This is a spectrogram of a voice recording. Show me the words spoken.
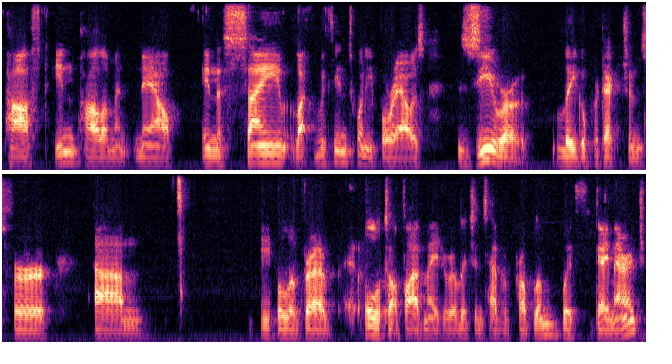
passed in Parliament now in the same, like within 24 hours, zero legal protections for um, people of uh, all top five major religions have a problem with gay marriage.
